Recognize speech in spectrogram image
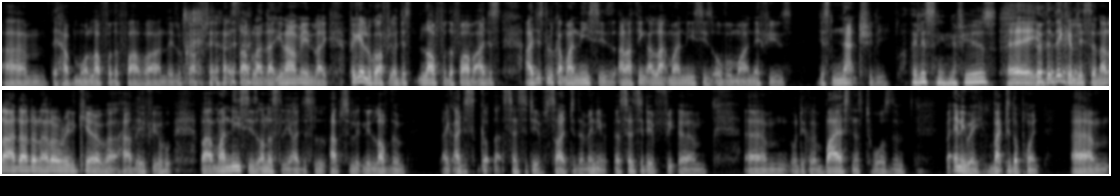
um, they have more love for the father and they look after and stuff like that. You know what I mean? Like forget look after. I just love for the father. I just I just look at my nieces and I think I like my nieces over my nephews just naturally. Are they listening, nephews? Hey, they, they can listen. I don't, I don't, I don't, I don't really care about how they feel. But my nieces, honestly, I just absolutely love them. Like I just got that sensitive side to them. Anyway, a sensitive, um, um, what do you call it, biasness towards them. But anyway, back to the point. Um,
